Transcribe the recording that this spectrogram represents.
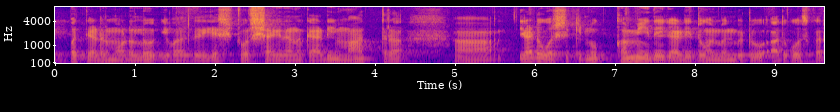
ಇಪ್ಪತ್ತೆರಡರ ಮಾಡಲು ಇವಾಗ ಎಷ್ಟು ವರ್ಷ ಆಗಿದೆ ಅಂದ್ರೆ ಗಾಡಿ ಮಾತ್ರ ಎರಡು ವರ್ಷಕ್ಕೆ ಇನ್ನೂ ಕಮ್ಮಿ ಇದೆ ಗಾಡಿ ತೊಗೊಂಡು ಬಂದುಬಿಟ್ಟು. ಅದಕ್ಕೋಸ್ಕರ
